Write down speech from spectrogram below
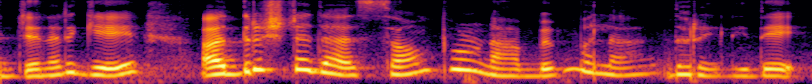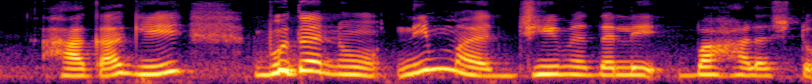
ಜನರಿಗೆ ಅದೃಷ್ಟದ ಸಂಪೂರ್ಣ ಬೆಂಬಲ ದೊರೆಯಲಿದೆ. ಹಾಗಾಗಿ ಬುಧನು ನಿಮ್ಮ ಜೀವನದಲ್ಲಿ ಬಹಳಷ್ಟು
